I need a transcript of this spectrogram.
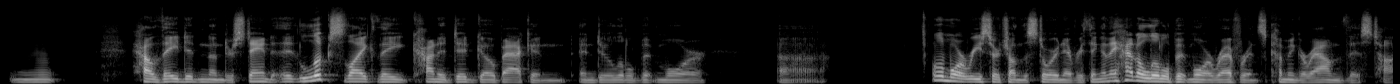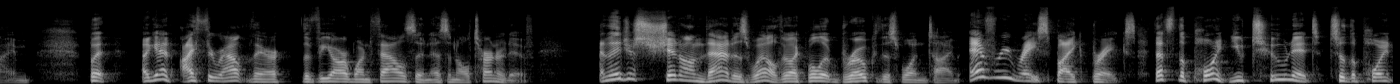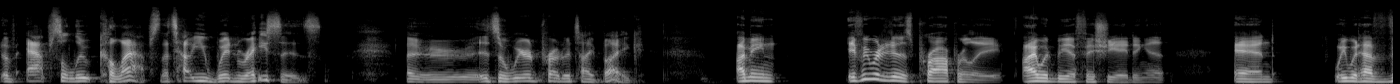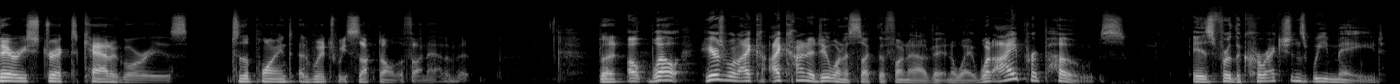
how they didn't understand it. It looks like they kind of did go back and and do a little bit more uh a little more research on the story and everything and they had a little bit more reverence coming around this time. But again i threw out there the vr 1000 as an alternative and they just shit on that as well. They're like, well, it broke this one time. Every race bike breaks. That's the point. You tune it to the point of absolute collapse. That's how you win races. Uh, it's a weird prototype bike. I mean, if we were to do this properly, I would be officiating it, and we would have very strict categories to the point at which we sucked all the fun out of it. But Oh, well, here's what I, I kind of do want to suck the fun out of it in a way. What I propose is for the corrections we made,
